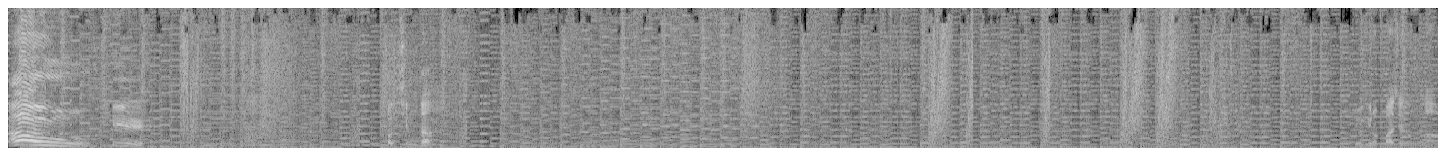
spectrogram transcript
아우 힐 버틴다 여기로 빠지는구나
